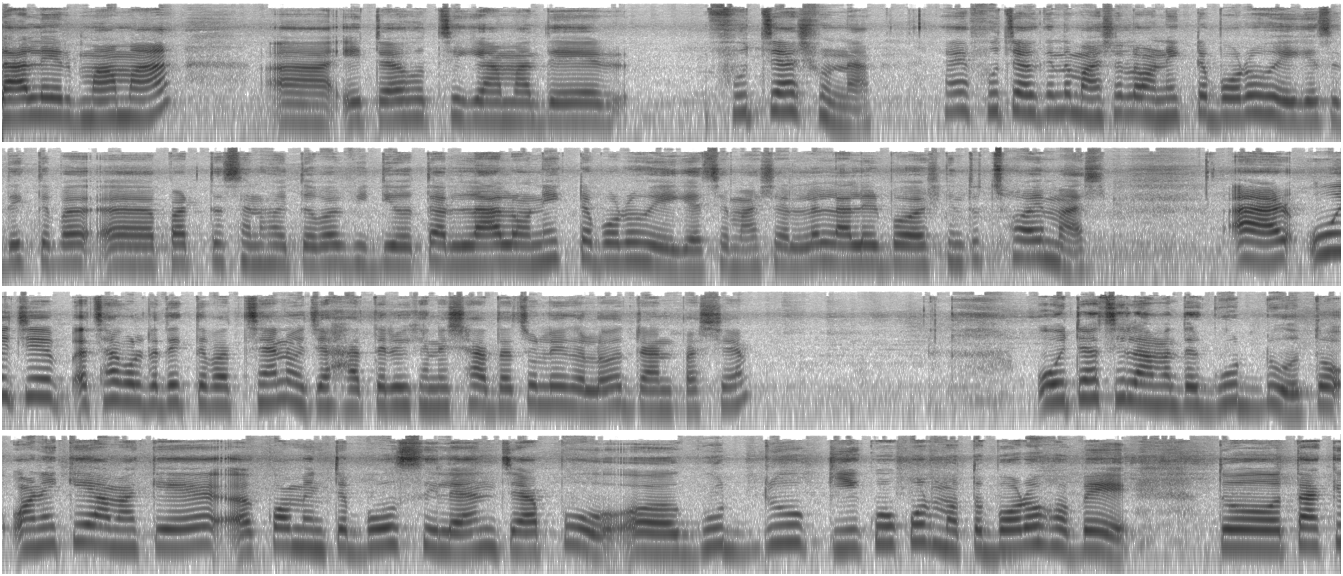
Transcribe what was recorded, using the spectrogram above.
লালের মামা এটা হচ্ছে গিয়ে আমাদের ফুচা সোনা। হ্যাঁ ফুচাও কিন্তু মাসাল্লাহ অনেকটা বড় হয়ে গেছে, দেখতে পারতেছেন হয়তো বা ভিডিওতে। আর লাল অনেকটা বড় হয়ে গেছে মাসাল্লাহ লালের বয়স কিন্তু ছয় মাস। আর ওই যে ছাগলটা দেখতে পাচ্ছেন, ওই যে হাতের ওইখানে সাদা চলে গেল, ডান পাশে। ওইটা ছিল আমাদের গুড্ডু। তো অনেকে আমাকে কমেন্টে বলছিলেন যে, আপু গুড্ডু কি কোকোর মতো বড় হবে? তো তাকে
